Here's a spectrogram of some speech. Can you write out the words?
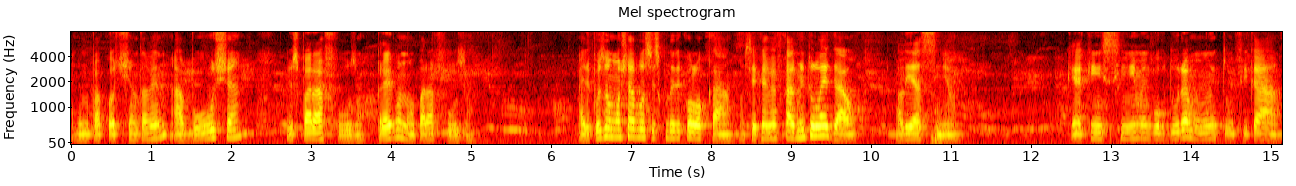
Aqui no pacotinho, tá vendo? A bucha e os parafusos. Prego não, parafuso. Aí depois eu mostro a vocês quando ele colocar. Eu sei que vai ficar muito legal. Ali assim, ó. Que aqui em cima engordura muito. Fica...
